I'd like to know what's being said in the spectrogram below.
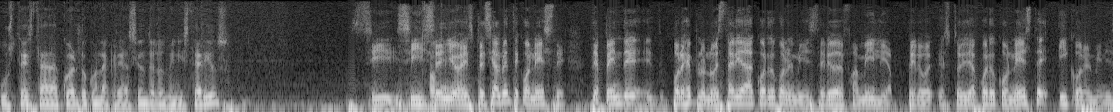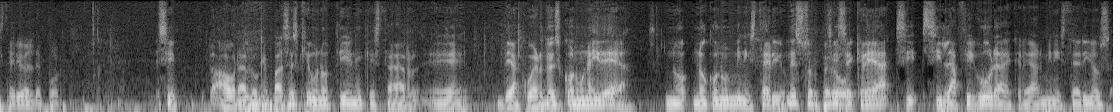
¿Usted está de acuerdo con la creación de los ministerios? Sí, sí, señor, especialmente con este. Depende, por ejemplo, no estaría de acuerdo con el Ministerio de Familia, pero estoy de acuerdo con este y con el Ministerio del Deporte. Sí. Ahora, lo que pasa es que uno tiene que estar eh, de acuerdo es con una idea, no, no con un ministerio. Néstor, pero- Si se crea, si, si la figura de crear ministerios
